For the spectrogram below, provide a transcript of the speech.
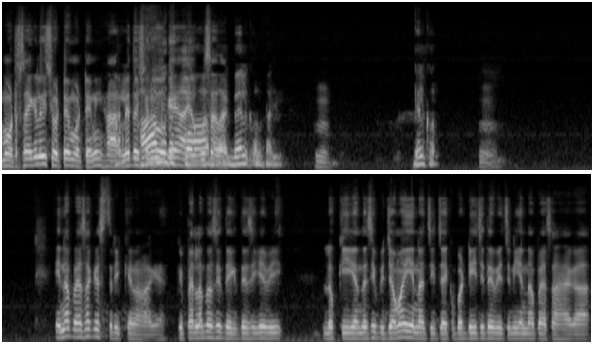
ਮੋਟਰਸਾਈਕਲ ਵੀ ਛੋਟੇ ਮੋਟੇ ਨਹੀਂ ਹਾਰਲੇ ਤੋਂ ਸ਼ੁਰੂ ਹੋ ਕੇ ਹਾਇਬੂਸਾ ਤੱਕ। ਬਿਲਕੁਲ ਭਾਜੀ। ਹੂੰ। ਬਿਲਕੁਲ। ਹੂੰ। ਇਹਨਾਂ ਪੈਸਾ ਕਿਸ ਤਰੀਕੇ ਨਾਲ ਆ ਗਿਆ? ਕਿ ਪਹਿਲਾਂ ਤਾਂ ਅਸੀਂ ਦੇਖਦੇ ਸੀਗੇ ਵੀ ਲੋਕੀ ਕਹਿੰਦੇ ਸੀ ਵੀ ਜਮਾ ਹੀ ਇਹਨਾਂ ਚੀਜ਼ਾਂ ਕਬੱਡੀ ਚ ਦੇ ਵਿੱਚ ਨਹੀਂ ਇੰਨਾ ਪੈਸਾ ਹੈਗਾ।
